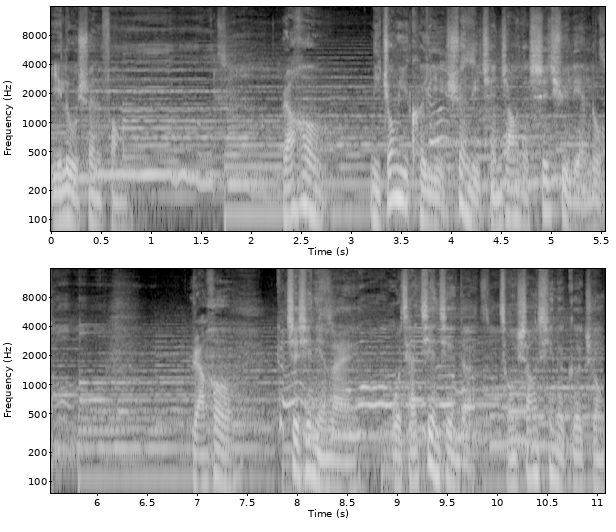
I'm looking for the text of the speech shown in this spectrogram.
一路顺风。然后你终于可以顺理成章的失去联络。然后这些年来。我才渐渐地从伤心的歌中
